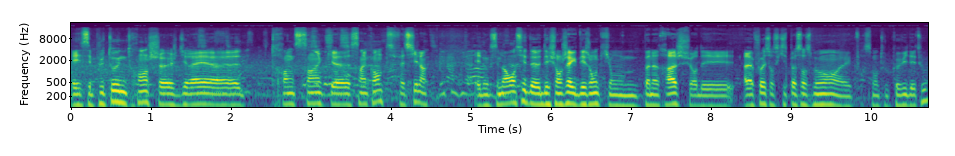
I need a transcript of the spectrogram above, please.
Et c'est plutôt une tranche, je dirais, euh, 35-50 facile. Et donc c'est marrant aussi de- d'échanger avec des gens qui ont pas notre âge sur des, à la fois sur ce qui se passe en ce moment avec forcément tout le Covid et tout,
